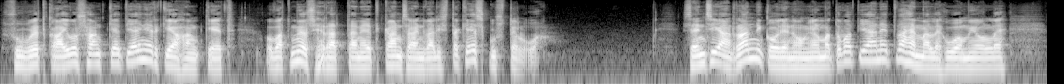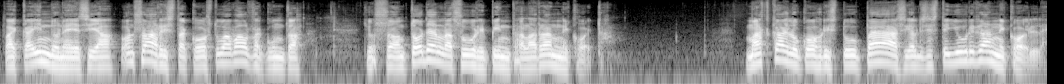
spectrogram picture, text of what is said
Suuret kaivoshankkeet ja energiahankkeet ovat myös herättäneet kansainvälistä keskustelua. Sen sijaan rannikoiden ongelmat ovat jääneet vähemmälle huomiolle, vaikka Indonesia on saarista koostuva valtakunta, jossa on todella suuri pinta-ala rannikoita. Matkailu kohdistuu pääasiallisesti juuri rannikoille.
